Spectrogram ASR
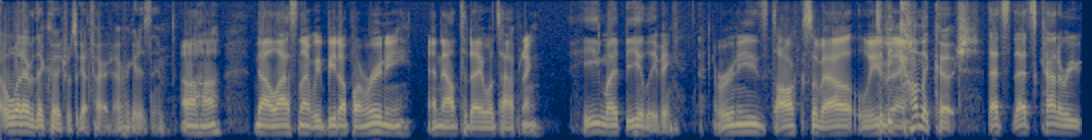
Whatever the coach was got fired. I forget his name. Uh huh. Now last night we beat up on Rooney, and now today what's happening? He might be leaving Rooney talks about leaving to become a coach. That's that's kind of re-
